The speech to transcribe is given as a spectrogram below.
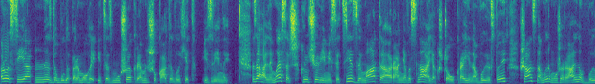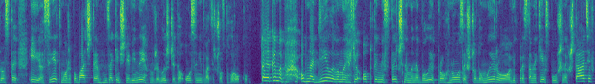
Росія не здобуде перемоги, і це змушує Кремль шукати вихід із війни. Загальний меседж ключові місяці, зима та рання весна. Якщо Україна вистоїть, шанс на мир може реально вирости, і світ може побачити закінчення війни вже ближче до осені 26-го року. Та якими б обнадійливими й оптимістичними не були прогнози щодо миру від представників Сполучених Штатів,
